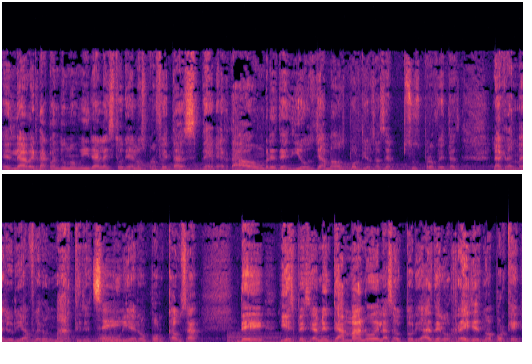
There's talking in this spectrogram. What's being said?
eh, la verdad cuando uno mira la historia de los profetas, de verdad hombres de Dios llamados por Dios a ser sus profetas, la gran mayoría fueron mártires, ¿no? Murieron por causa de, y especialmente a mano de las autoridades, de los reyes, ¿no? Porque,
